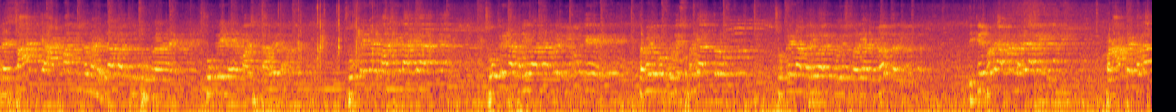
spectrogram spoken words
અને સાત કે આઠમા દિવસે હૈદરાબાદ હૈદરાબાદથી છોકરાને, છોકરીને પાછી લાવેલા છોકરીને પાછી લાવ્યા. છોકરીના પરિવારને આપણે કીધું કે તમે લોકો પોલીસ ફરિયાદ કરો. છોકરીના પરિવારે પોલીસ ફરિયાદ ન કરી. દીકરી ભલે આપણે ઘરે આવી, પણ આપણે કદાચ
